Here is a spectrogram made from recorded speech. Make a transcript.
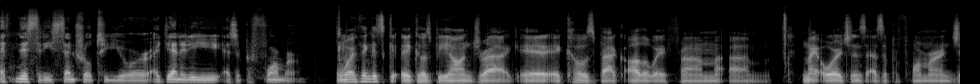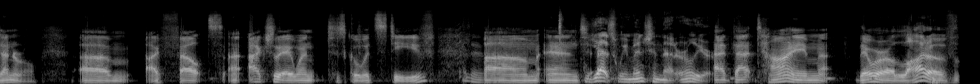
ethnicity central to your identity as a performer? Well, I think it's, it goes beyond drag. It, it goes back all the way from um, my origins as a performer in general. Um, I felt uh, actually I went to school with Steve, um, and Yes, we mentioned that earlier. at that time there were a lot of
